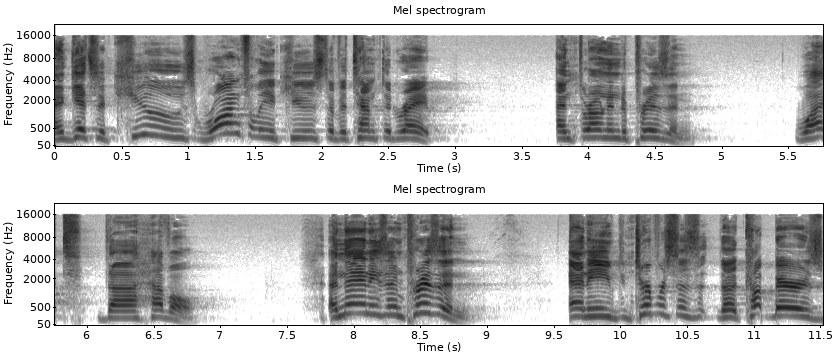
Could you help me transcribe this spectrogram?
and gets accused, wrongfully accused of attempted rape and thrown into prison. What the hevel? And then he's in prison and he interprets the cupbearer's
